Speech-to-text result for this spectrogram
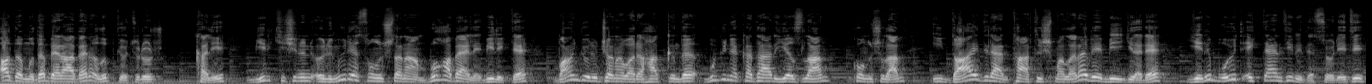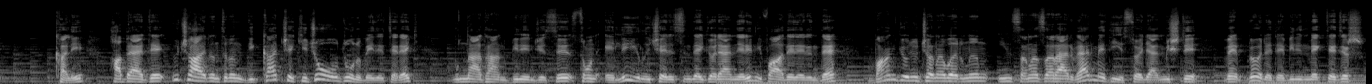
adamı da beraber alıp götürür. Kali, bir kişinin ölümüyle sonuçlanan bu haberle birlikte Van Gölü canavarı hakkında bugüne kadar yazılan, konuşulan, iddia edilen tartışmalara ve bilgilere yeni boyut eklendiğini de söyledi. Kali, haberde 3 ayrıntının dikkat çekici olduğunu belirterek, bunlardan birincisi son 50 yıl içerisinde görenlerin ifadelerinde Van Gölü canavarının insana zarar vermediği söylenmişti ve böyle de bilinmektedir.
